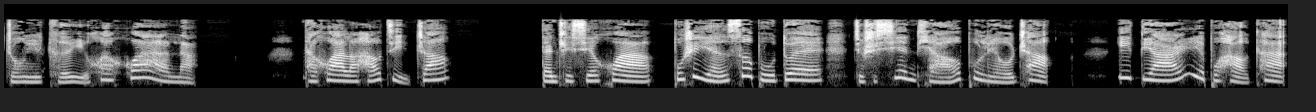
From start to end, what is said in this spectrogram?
终于可以画画了。他画了好几张，但这些画。不是颜色不对，就是线条不流畅，一点儿也不好看。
